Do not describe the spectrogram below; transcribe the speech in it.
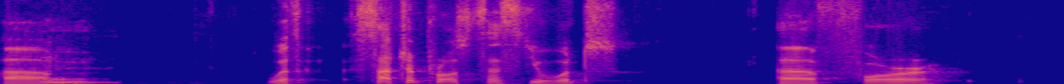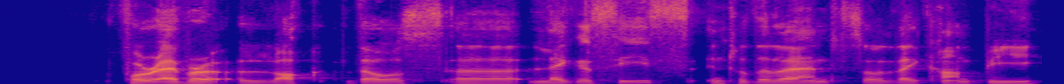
Um, hmm. With such a process, you would uh, for forever lock those uh, legacies into the land, so they can't be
